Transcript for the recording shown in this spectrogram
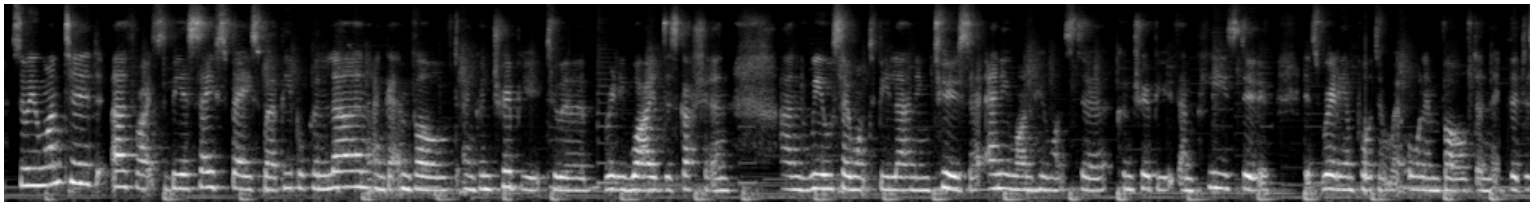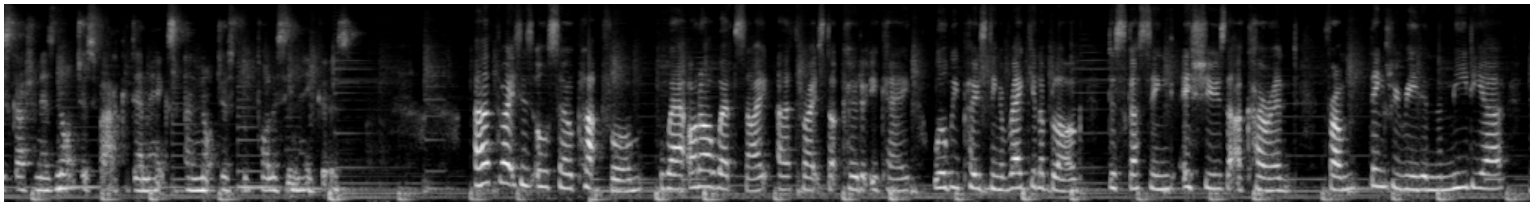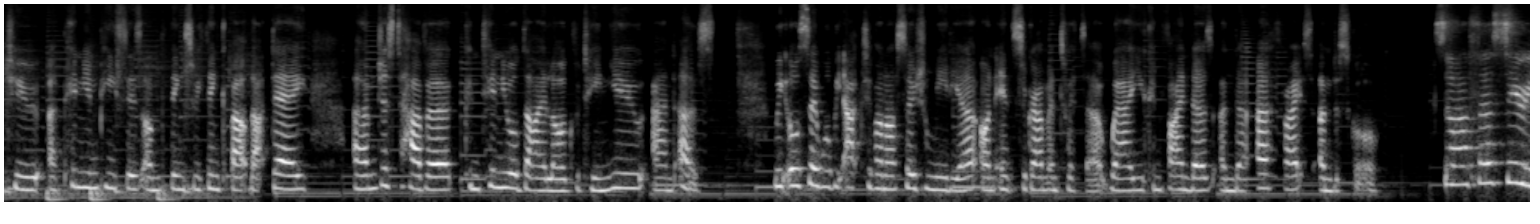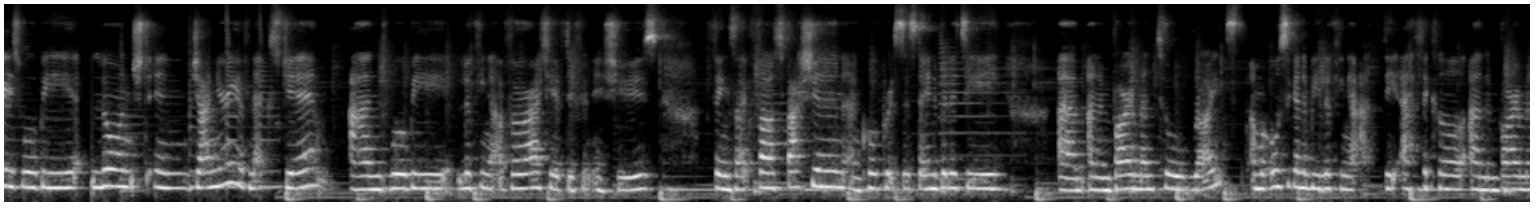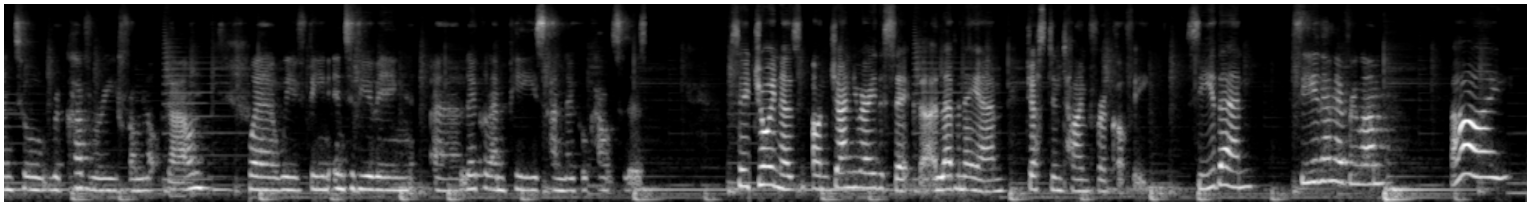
So we wanted Earth Rights to be a safe space where people can learn and get involved and contribute to a really wide discussion. And we also want to be learning too. So anyone who wants to contribute, then please do. It's really important we're all involved and the discussion is not just for academics and not just for policymakers. Earthrights is also a platform where on our website, earthrights.co.uk, we'll be posting a regular blog discussing issues that are current, from things we read in the media to opinion pieces on things we think about that day, um, just to have a continual dialogue between you and us. We also will be active on our social media on Instagram and Twitter, where you can find us under earthrights underscore. So, our first series will be launched in January of next year, and we'll be looking at a variety of different issues things like fast fashion and corporate sustainability um, and environmental rights. And we're also going to be looking at the ethical and environmental recovery from lockdown, where we've been interviewing uh, local MPs and local councillors. So join us on January the 6th at 11am, just in time for a coffee. See you then! See you then, everyone. Bye.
